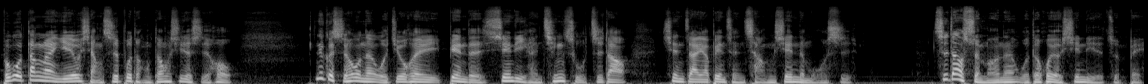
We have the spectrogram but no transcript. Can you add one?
不过当然也有想吃不同东西的时候。那个时候呢，我就会变得心里很清楚，知道现在要变成尝鲜的模式。吃到什么呢？我都会有心理的准备。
